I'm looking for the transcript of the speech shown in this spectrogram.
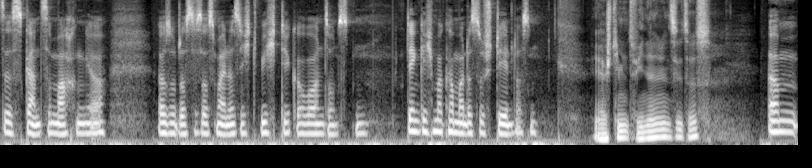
das Ganze machen, ja. Also das ist aus meiner Sicht wichtig, aber ansonsten denke ich mal, kann man das so stehen lassen. Ja, stimmt. Wie nennen Sie das? Ähm,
